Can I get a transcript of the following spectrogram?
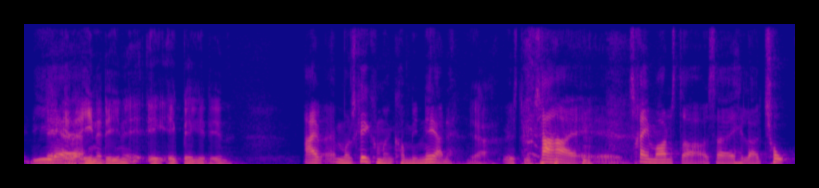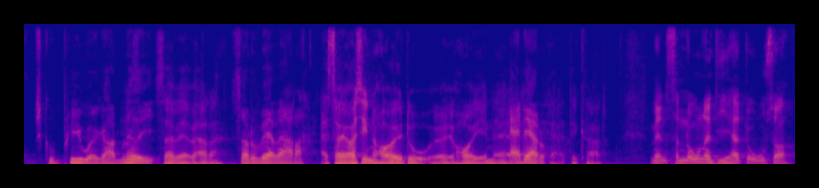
Lige, Ja, eller øh, en af det ene, ikke, ikke begge dele. Ej, måske kunne man kombinere det. Ja, Hvis du tager øh, tre monster, og så hælder to scoop pre-workout ned i, så er jeg ved at være der. så er du ved at være der. Altså, så er jeg også i en høje, do, øh, høje ende af... Ja, det er du. Ja, det er klart. Men så nogle af de her doser,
